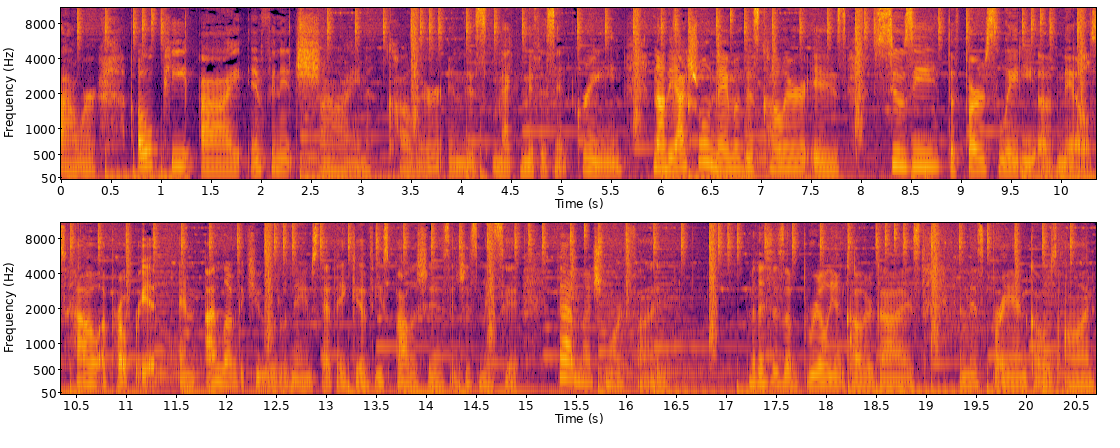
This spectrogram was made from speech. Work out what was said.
our OPI Infinite Shine color in this magnificent green. Now the actual name of this color is Suzi, the First Lady of Nails. How appropriate. And I love the cute little names that they give these polishes. It just makes it that much more fun. But this is a brilliant color, guys, and this brand goes on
